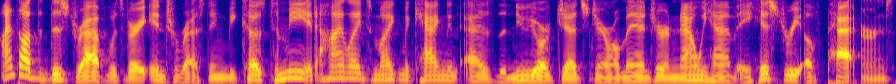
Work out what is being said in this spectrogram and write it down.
I thought that this draft was very interesting because to me it highlights Mike Maccagnan as the New York Jets general manager. Now we have a history of patterns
